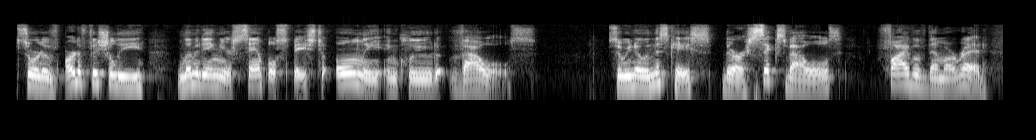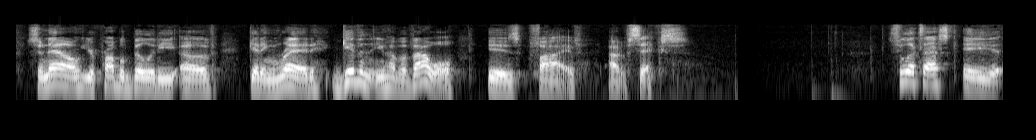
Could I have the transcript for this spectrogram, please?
sort of artificially limiting your sample space to only include vowels. So we know in this case, there are six vowels, five of them are red. So now your probability of getting red, given that you have a vowel, is five out of six. So let's ask a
